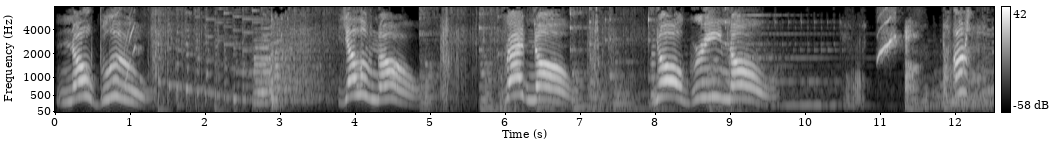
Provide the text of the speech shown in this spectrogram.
No blue. Yellow, no. Red, no. No, green, no. Ah!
